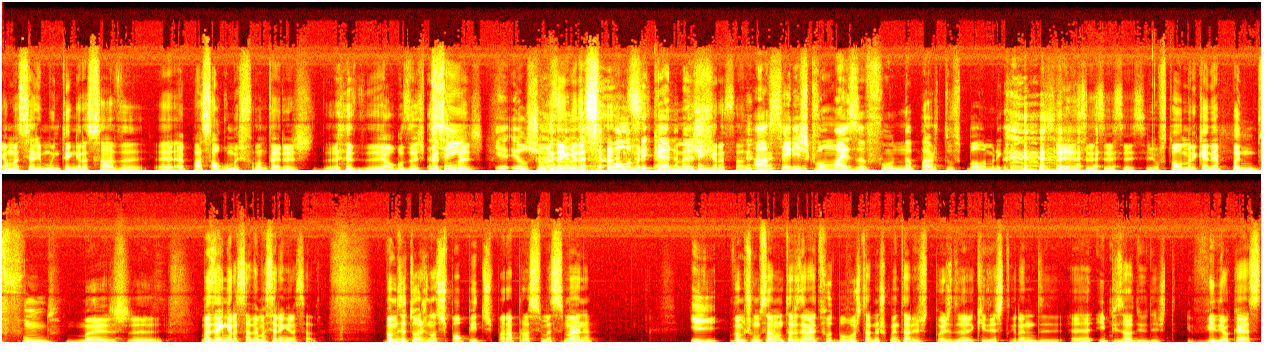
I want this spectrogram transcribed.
É uma série muito engraçada, eh, passa algumas fronteiras de, de alguns aspectos, Sim, mas eles são mas é engraçado. futebol americano, mas é engraçado. há séries que vão mais a fundo na parte do futebol americano. Sim, sim, sim, sim, sim. O futebol americano é pano de fundo, mas, eh, mas é engraçado, é uma série engraçada. Vamos então aos nossos palpites para a próxima semana e vamos começar um Thursday Night Football. Vou estar nos comentários depois de, aqui deste grande eh, episódio, deste videocast,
